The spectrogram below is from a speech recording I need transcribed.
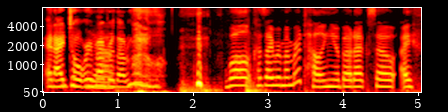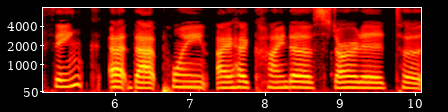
and i don't remember Yeah. them at all Well, because I remember telling you about EXO, I think at that point I had kind of started to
